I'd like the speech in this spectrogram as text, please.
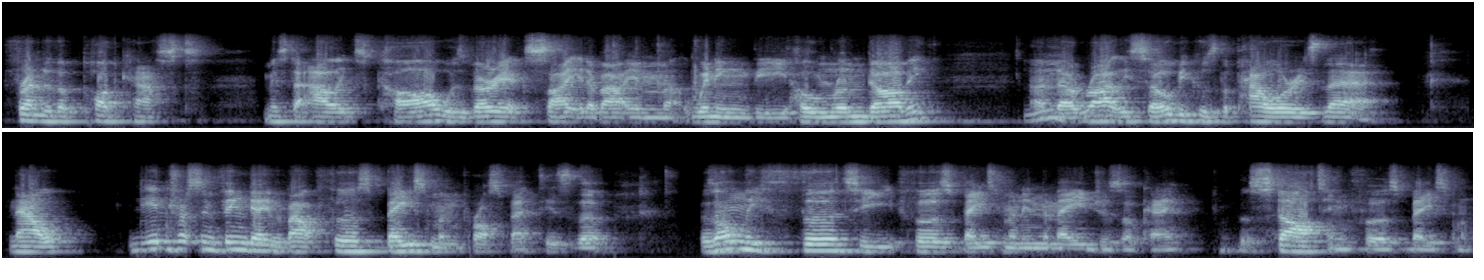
friend of the podcast, Mr. Alex Carr, was very excited about him winning the home run derby, and uh, rightly so because the power is there. Now, the interesting thing, Dave, about first baseman prospect is that there's only 30 first basemen in the majors, okay? The starting first baseman.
